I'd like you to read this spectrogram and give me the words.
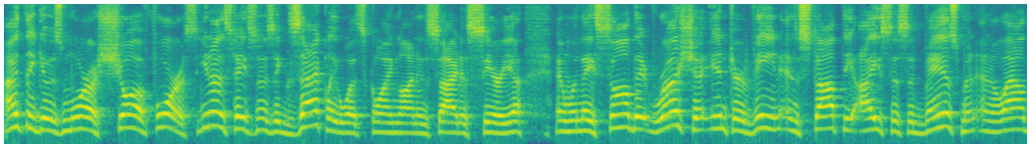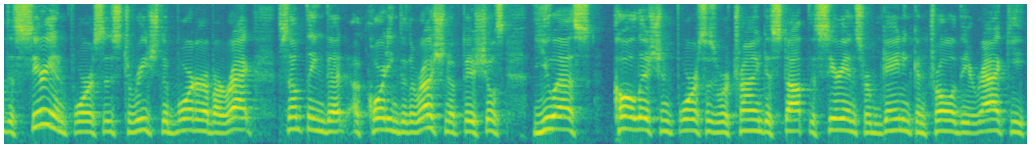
I think it was more a show of force. The United States knows exactly what's going on inside of Syria, and when they saw that Russia intervened and stopped the ISIS advancement and allowed the Syrian forces to reach the border of Iraq, something that, according to the Russian officials, U.S coalition forces were trying to stop the Syrians from gaining control of the Iraqi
